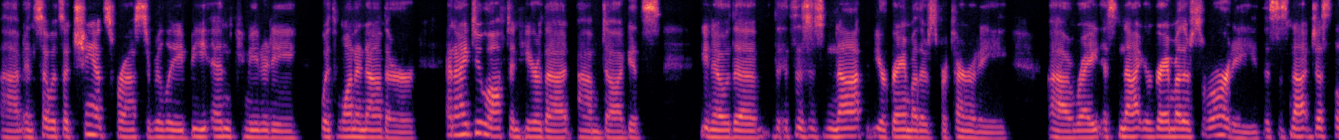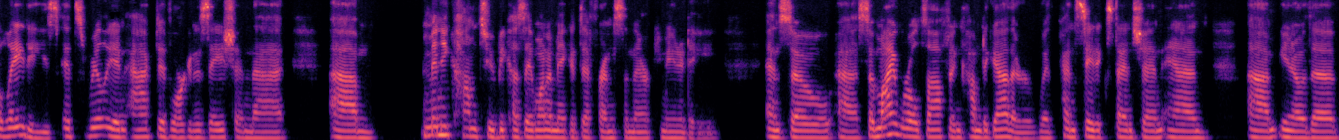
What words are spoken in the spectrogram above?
Um, and so it's a chance for us to really be in community with one another. And I do often hear that, um, Doug. It's you know the this is not your grandmother's fraternity uh, right? It's not your grandmother's sorority. This is not just the ladies. It's really an active organization that um, many come to because they want to make a difference in their community. And so, uh, so my worlds often come together with Penn State Extension and um, you know the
